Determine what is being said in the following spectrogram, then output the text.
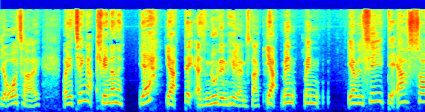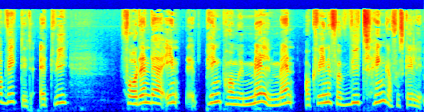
de overtager, ikke? Hvor jeg tænker, Kvinderne. Ja, Ja. Det, altså nu er det en helt anden snak. Ja. Men, men jeg vil sige, det er så vigtigt, at vi får den der ind, pingpong mellem mand og kvinde, for vi tænker forskelligt,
